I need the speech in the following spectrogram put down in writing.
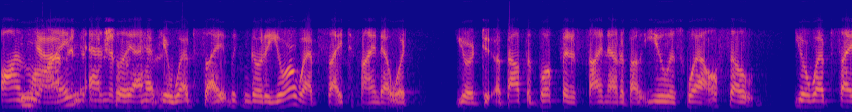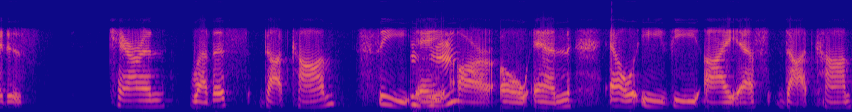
online. independent Actually, I have your website. We can go to your website to find out what you're do- about the book, but to find out about you as well. So your website is CaronLevis.com. C A R O N L E V I S dot com.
